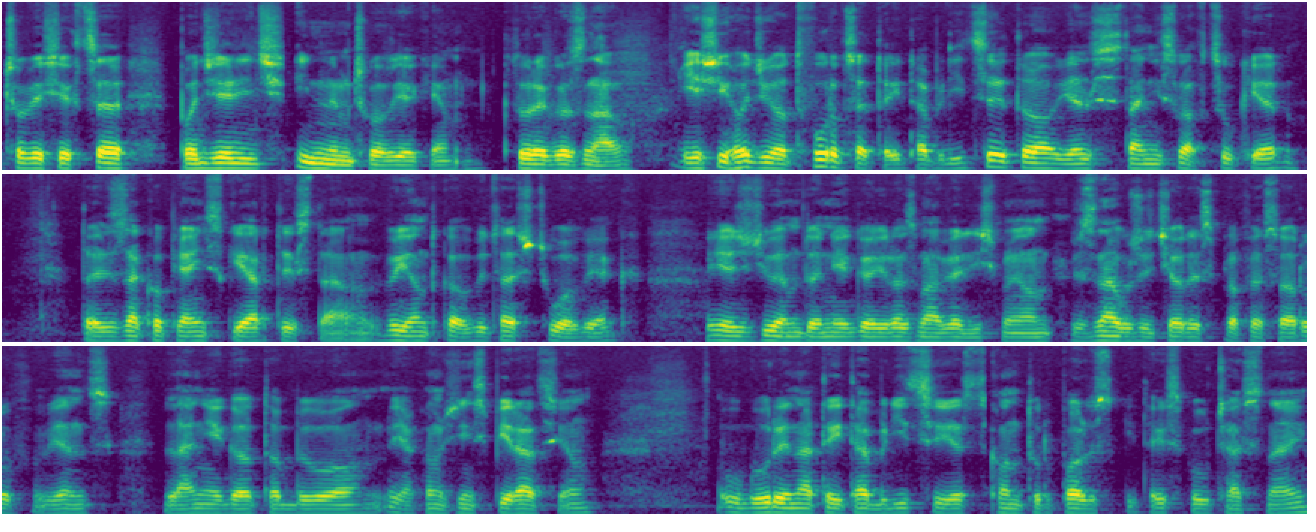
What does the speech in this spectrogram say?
człowiek się chce podzielić innym człowiekiem, którego znał. Jeśli chodzi o twórcę tej tablicy, to jest Stanisław Cukier. To jest zakopiański artysta, wyjątkowy też człowiek Jeździłem do niego i rozmawialiśmy. On znał życiorys profesorów, więc dla niego to było jakąś inspiracją. U góry na tej tablicy jest kontur Polski, tej współczesnej.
